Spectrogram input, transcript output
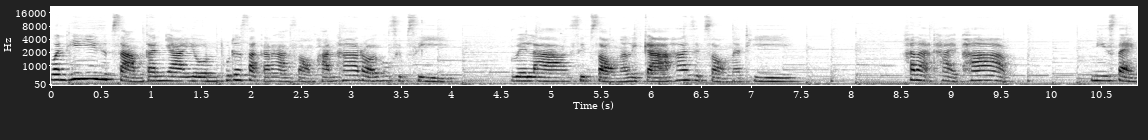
วันที่ 23 กันยายน พุทธศักราช 2564 เวลา 12นาฬิกา52 นาที ขณะถ่ายภาพ มีแสง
